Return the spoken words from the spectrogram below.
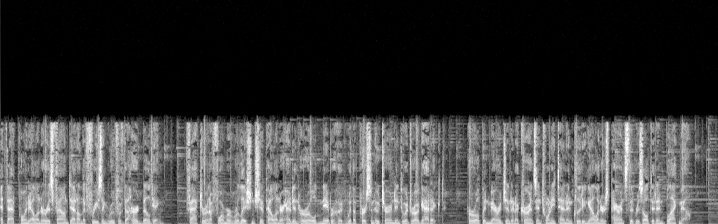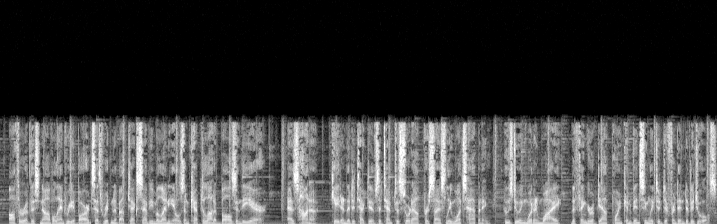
At that point Eleanor is found dead on the freezing roof of the herd building. Factor in a former relationship Eleanor had in her old neighborhood with a person who turned into a drug addict. Her open marriage and an occurrence in 2010 including Eleanor's parents that resulted in blackmail. Author of this novel Andrea Bartz has written about tech-savvy millennials and kept a lot of balls in the air. As Hannah, Kate and the detectives attempt to sort out precisely what's happening, who's doing what and why, the finger of doubt point convincingly to different individuals.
